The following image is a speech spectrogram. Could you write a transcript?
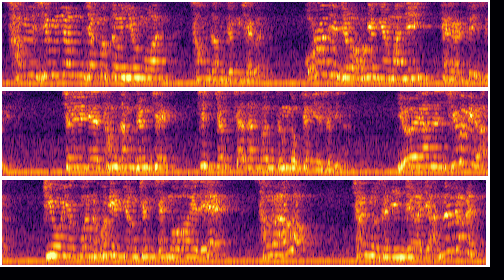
30년 전부터 연구한 삼삼 정책은 오로지 저 허경영만이 해낼 수 있습니다. 저에게 삼삼 정책 지적 재산권 등록증이 있습니다. 여야는 지금이라도 기호 6번 허경영 정책 모방에 대해 사과하고 잘못을 인정하지 않는다면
